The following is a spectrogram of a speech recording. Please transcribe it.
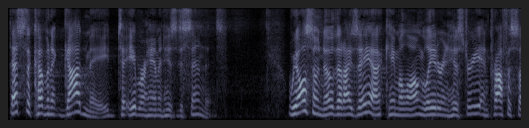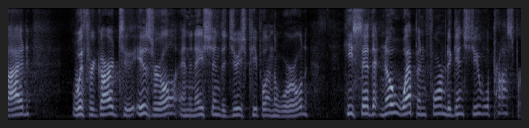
That's the covenant God made to Abraham and his descendants. We also know that Isaiah came along later in history and prophesied with regard to Israel and the nation, the Jewish people in the world. He said that no weapon formed against you will prosper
